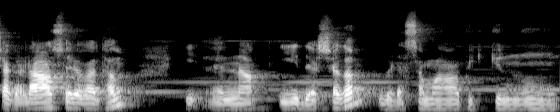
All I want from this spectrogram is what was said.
ശകടാസുരവധം എന്ന ഈ ദശകം ഇവിടെ സമാപിക്കുന്നു.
